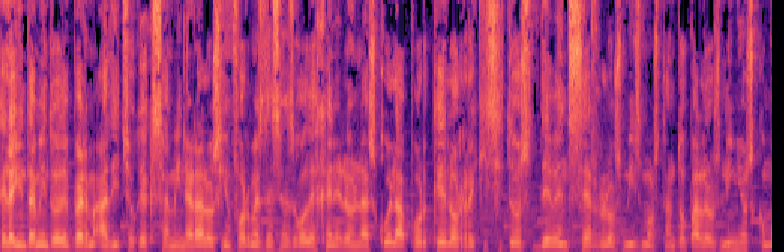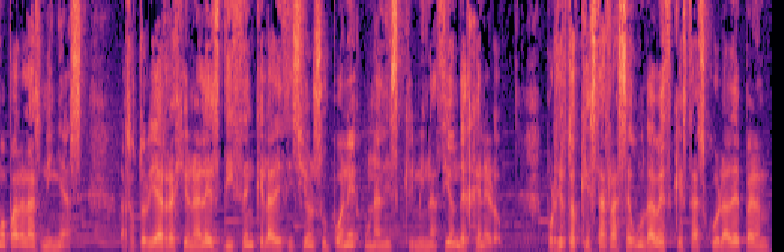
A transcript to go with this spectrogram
El Ayuntamiento de Perm ha dicho que examinará los informes de sesgo de género en la escuela porque los requisitos deben ser los mismos tanto para los niños como para las niñas. Las autoridades regionales dicen que la decisión supone una discriminación de género. Por cierto que esta es la segunda vez que esta escuela de Perm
